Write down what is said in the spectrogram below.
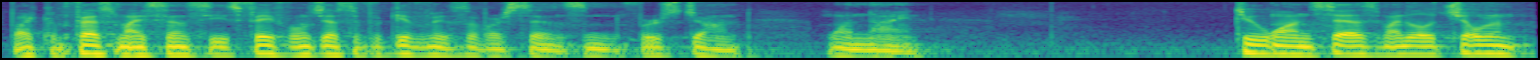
If I confess my sins, He is faithful and just to forgive us of our sins in 1 John 1 9. 2 1 says, My little children,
